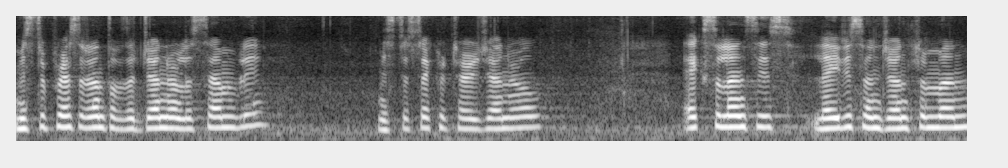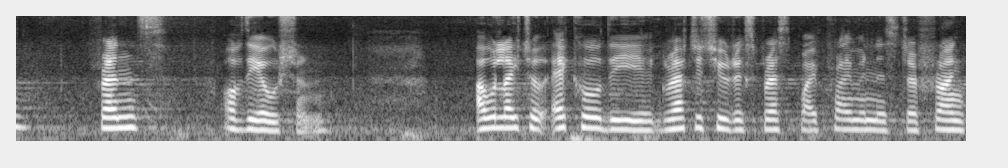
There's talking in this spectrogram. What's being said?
Mr. President of the General Assembly, Mr. Secretary General, Excellencies, ladies and gentlemen, friends of the ocean. I would like to echo the gratitude expressed by Prime Minister Frank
